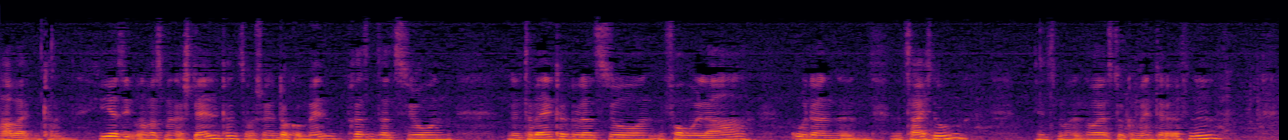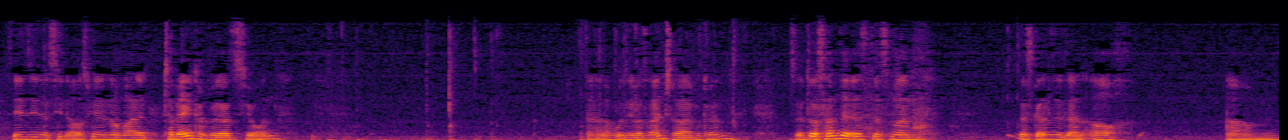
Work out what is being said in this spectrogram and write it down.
arbeiten kann. Hier sieht man, was man erstellen kann, zum Beispiel ein Dokument, Präsentation, eine Tabellenkalkulation, ein Formular oder eine, eine Zeichnung. Jetzt mal ein neues Dokument eröffne. Sehen Sie, das sieht aus wie eine normale Tabellenkalkulation, äh, wo Sie was reinschreiben können. Das Interessante ist, dass man das Ganze dann auch ähm,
